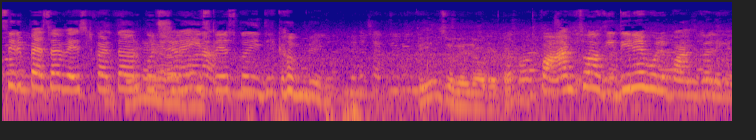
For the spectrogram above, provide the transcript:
सिर्फ़ पैसा वेस्ट करता है और कुछ नहीं इसलिए इसको ईदी कम देगा तीन सौ ले जाओ बेटा। पाँच सौ दीदी ने बोले पाँच सौ लेके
